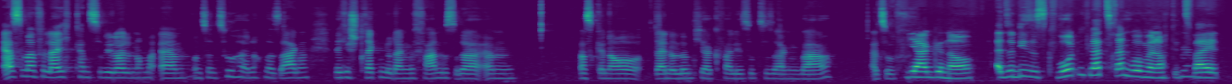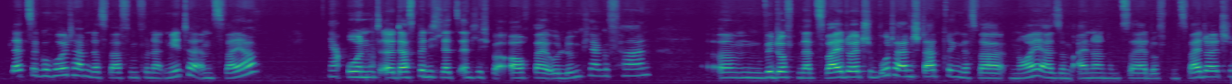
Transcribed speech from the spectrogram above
Erstmal vielleicht kannst du die Leute noch mal, ähm, unseren Zuhörern nochmal sagen, welche Strecken du dann gefahren bist oder ähm, was genau deine Olympia-Quali sozusagen war. Also ja, genau. Also dieses Quotenplatzrennen, wo wir noch die zwei Plätze geholt haben, das war 500 Meter im Zweier. Ja. Und äh, das bin ich letztendlich auch bei Olympia gefahren. Ähm, wir durften da zwei deutsche Boote an den Start bringen. Das war neu. Also im Einer und im Zweier durften zwei deutsche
